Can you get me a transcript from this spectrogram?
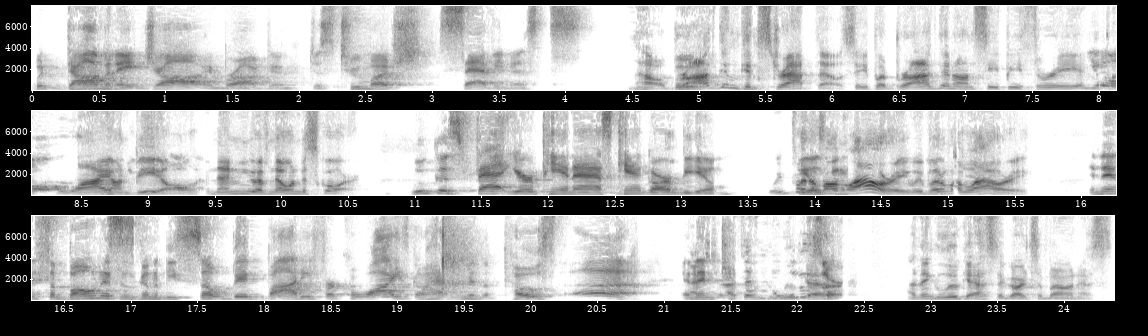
would dominate Ja and Brogdon. Just too much savviness. No, Brogdon can strap though. So you put Brogdon on CP3 and you put Kawhi on Beal, and then you have no one to score. Luka's fat European ass can't guard Beal. We put Beal's him on gonna- Lowry. We put him on Lowry. And then Sabonis is going to be so big body for Kawhi. He's going to have him in the post. Ugh. And Actually, then I think Luka, I think Luka has to guard Sabonis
